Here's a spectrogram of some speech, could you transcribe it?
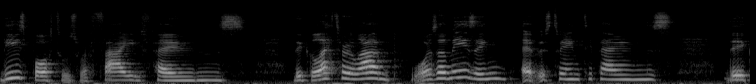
These bottles were £5. The glitter lamp was amazing, it was £20. The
